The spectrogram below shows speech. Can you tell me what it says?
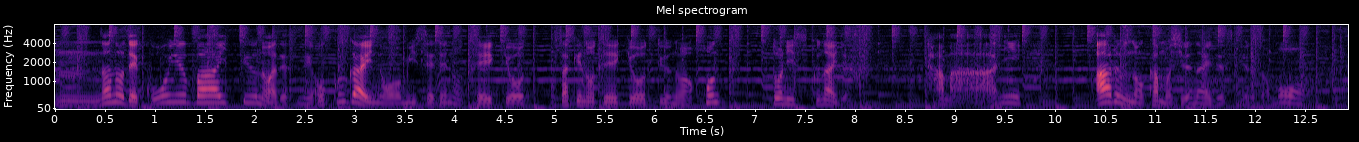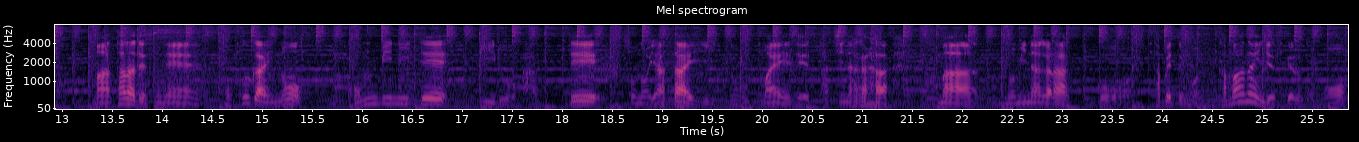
うんなのでこういう場合っていうのはですね屋外のお店での提供お酒の提供っていうのは本当に少ないです。たまにあるのかもしれないですけれどもまあただですね屋外のコンビニでビールを買ってその屋台の前で立ちながらまあ飲みながらこう食べても構わないんですけれども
